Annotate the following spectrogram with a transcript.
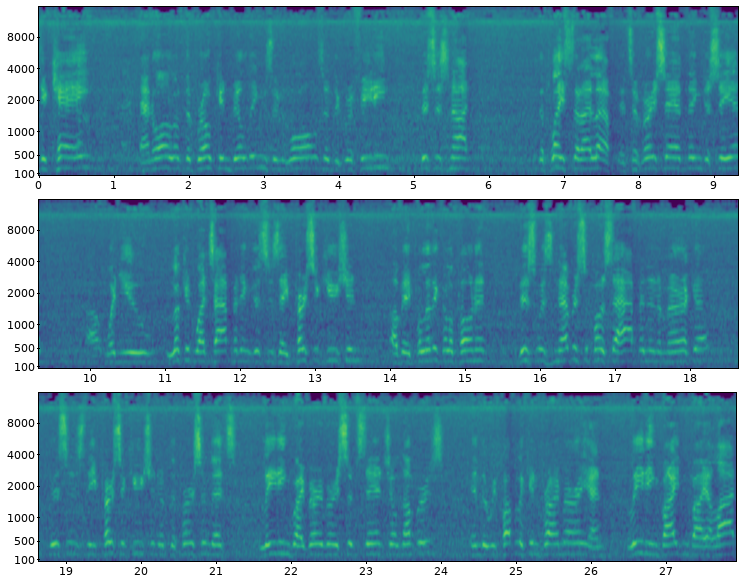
decay and all of the broken buildings and walls and the graffiti. This is not the place that I left. It's a very sad thing to see it. Uh, when you look at what's happening, this is a persecution of a political opponent. This was never supposed to happen in America. This is the persecution of the person that's leading by very, very substantial numbers in the Republican primary and leading Biden by a lot.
